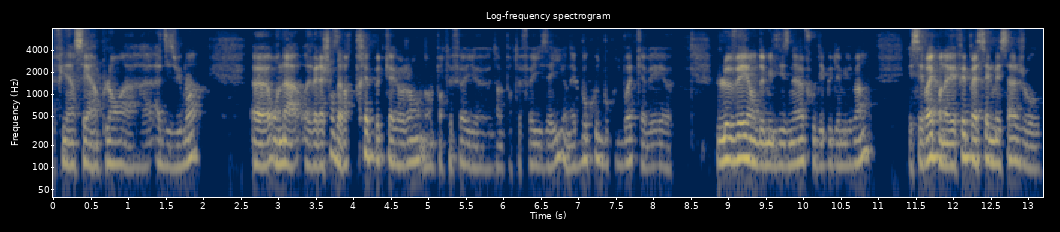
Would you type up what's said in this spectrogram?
financer un plan à, à 18 mois. Euh, on, avait la chance d'avoir très peu de cas urgents dans le portefeuille, euh, dans le portefeuille Isaïe. On avait beaucoup, beaucoup de boîtes qui avaient euh, levé en 2019 ou début 2020. Et c'est vrai qu'on avait fait passer le message aux,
